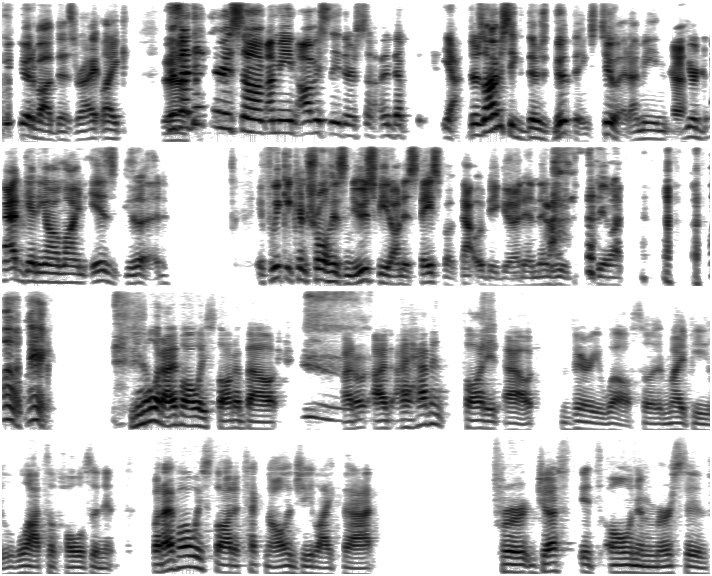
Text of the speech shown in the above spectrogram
go. good about this, right? Like, because I think there is some. I mean, obviously, there's some. the- Yeah, there's obviously there's good things to it. I mean, Yeah. your dad getting online is good. If we could control his news feed on his Facebook, that would be good. And then we would be like, oh, hey, You know what I've always thought about? I don't. I, I haven't thought it out very well, so there might be lots of holes in it. But I've always thought a technology like that, for just its own immersive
